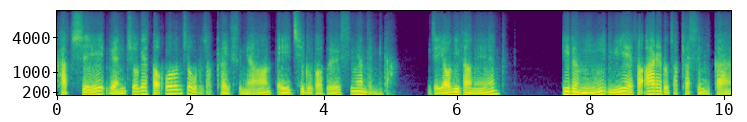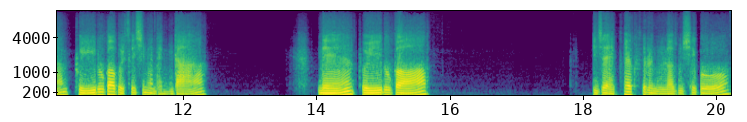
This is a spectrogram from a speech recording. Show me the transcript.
값이 왼쪽에서 오른쪽으로 적혀 있으면 H룩업을 쓰면 됩니다. 이제 여기서는 이름이 위에서 아래로 적혔으니까 V룩업을 쓰시면 됩니다. 는 V룩업 이제 FX를 눌러주시고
